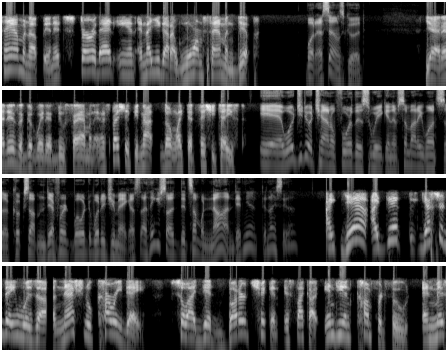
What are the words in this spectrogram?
salmon up in it. Stir that in, and now you got a warm salmon dip. Boy, that sounds good. Yeah, that is a good way to do salmon, and especially if you not don't like that fishy taste. Yeah, what did you do at Channel Four this week? And if somebody wants to cook something different, what what did you make? I, think you saw did something with naan, didn't you? Didn't I see that? I yeah, I did. Yesterday was uh, National Curry Day, so I did butter chicken. It's like a Indian comfort food. And Miss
